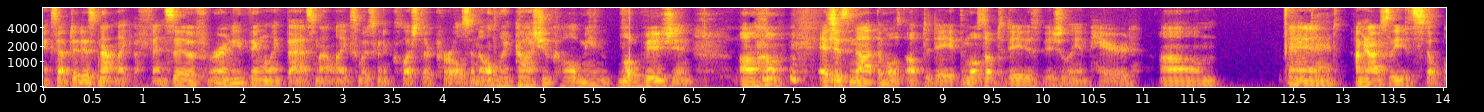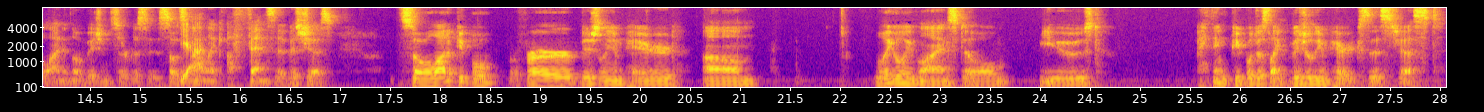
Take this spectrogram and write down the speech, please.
accepted. It's not like offensive or anything like that. It's not like somebody's going to clutch their pearls and, oh my gosh, you called me low vision. Um, it's just not the most up to date. The most up to date is visually impaired. Um, and I mean, obviously, it's still blind and low vision services, so it's Yeah. not like offensive. It's just so a lot of people prefer visually impaired. Um, legally blind still used. I think people just like visually impaired because it's just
